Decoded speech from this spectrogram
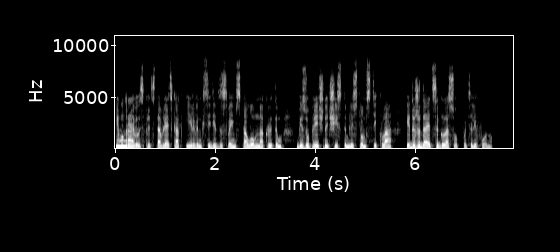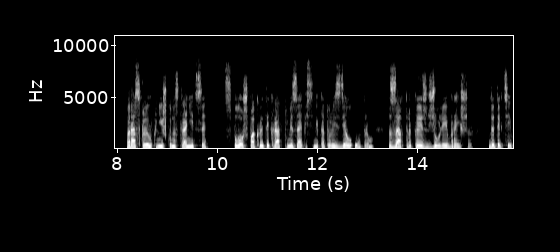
Ему нравилось представлять, как Ирвинг сидит за своим столом, накрытым безупречно чистым листом стекла, и дожидается голосов по телефону. Раскрыл книжку на странице, сплошь покрытой краткими записями, которые сделал утром, завтракая с Джулией Брейшер. «Детектив,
